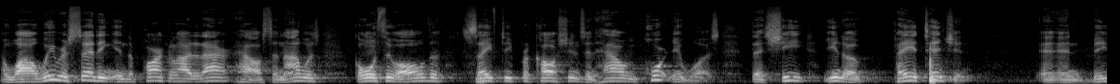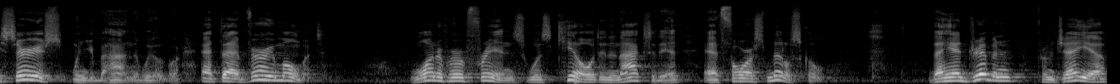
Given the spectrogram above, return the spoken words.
And while we were sitting in the parking lot at our house, and I was going through all the safety precautions and how important it was that she, you know, pay attention and, and be serious when you're behind the wheel. At that very moment, one of her friends was killed in an accident at Forest Middle School. They had driven from JF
